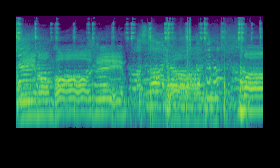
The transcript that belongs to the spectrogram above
Сином Божим славляють Марію.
